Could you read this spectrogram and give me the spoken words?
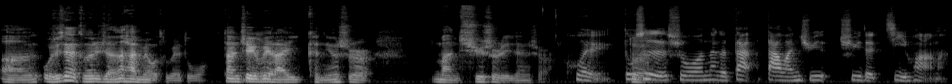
嗯、我觉得现在可能人还没有特别多，但这个未嗯来肯定是蛮趋势的一件事儿。会都是说那个大大湾区区的计划嘛？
